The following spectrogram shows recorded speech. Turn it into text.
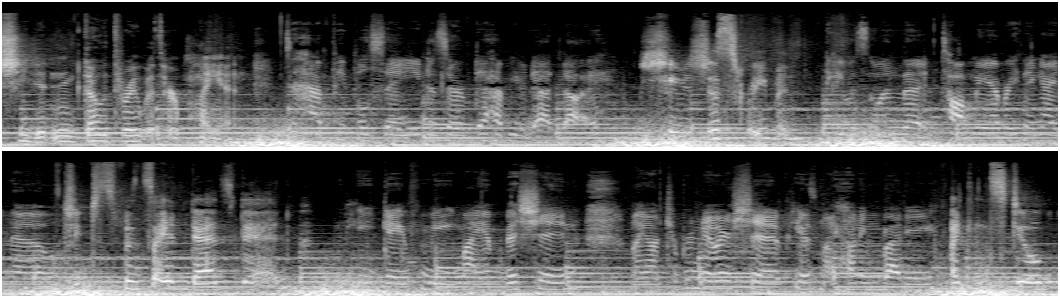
she didn't go through with her plan. To have people say you deserve to have your dad die. She was just screaming. He was the one that taught me everything I know. She just been saying dad's dead. He gave me my ambition, my entrepreneurship. He was my hunting buddy. I can still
